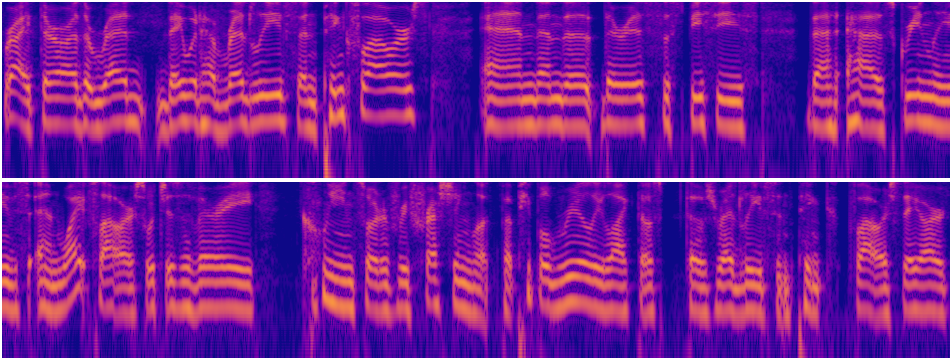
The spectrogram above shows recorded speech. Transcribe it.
Right. There are the red, they would have red leaves and pink flowers. And then the there is the species that has green leaves and white flowers, which is a very clean, sort of refreshing look. But people really like those those red leaves and pink flowers. They are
